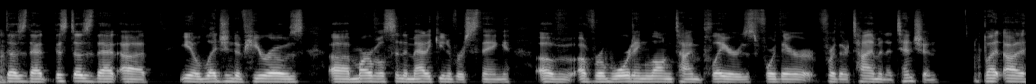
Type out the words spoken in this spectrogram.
does that this does that uh, you know Legend of Heroes uh, Marvel Cinematic Universe thing of of rewarding longtime players for their for their time and attention. But uh,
